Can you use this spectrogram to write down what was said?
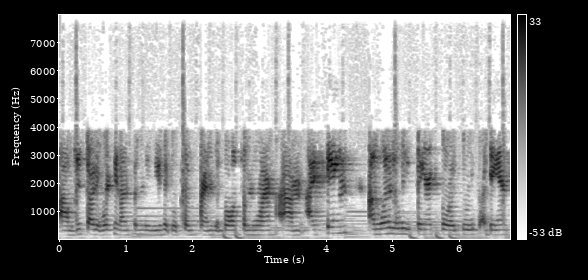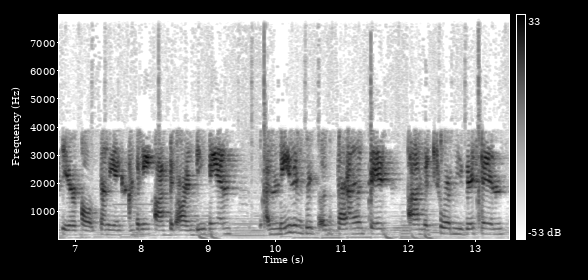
Um, just started working on some new music with some friends in Baltimore. Um, I sing. I'm one of the lead singers for a group, a band here called Sunny and Company, classic R&B band. Amazing group of talented, um, mature musicians.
